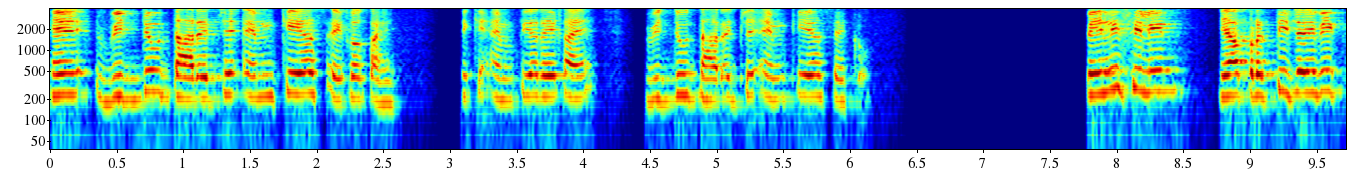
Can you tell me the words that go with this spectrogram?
हे विद्युत धारेचे एम के एस एकक आहे. ठीक आहे अँपियर हे काय विद्युत धारेचे एम के एस एकक. पेनिसिलिन या प्रतिजैविक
